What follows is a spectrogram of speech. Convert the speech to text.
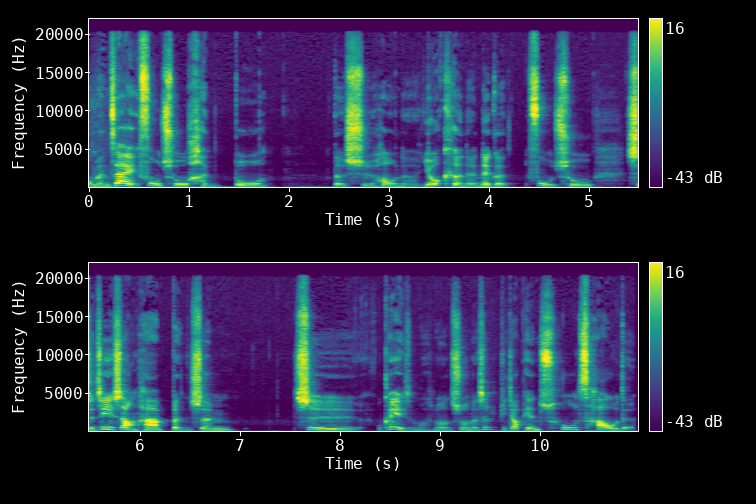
我们在付出很多的时候呢，有可能那个付出实际上它本身。是我可以怎么说说呢？是比较偏粗糙的。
